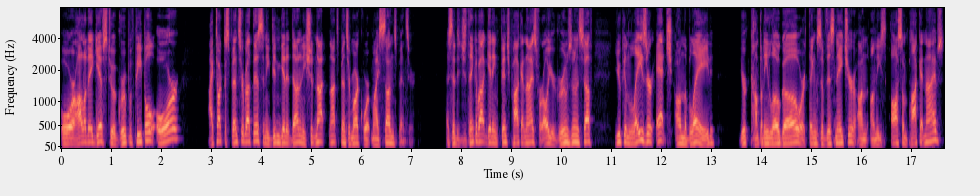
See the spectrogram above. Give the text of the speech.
or holiday gifts to a group of people? Or I talked to Spencer about this and he didn't get it done, and he should not, not Spencer Marquardt, my son Spencer. I said, Did you think about getting Finch pocket knives for all your groomsmen and stuff? You can laser etch on the blade your company logo or things of this nature on, on these awesome pocket knives.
